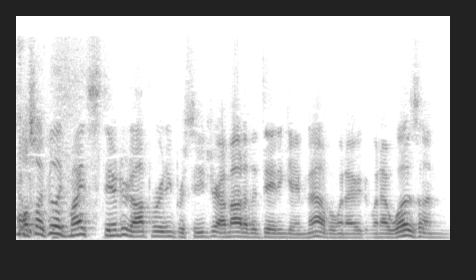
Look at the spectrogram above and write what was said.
Also, I feel like my standard operating procedure. I'm out of the dating game now, but when I when I was on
